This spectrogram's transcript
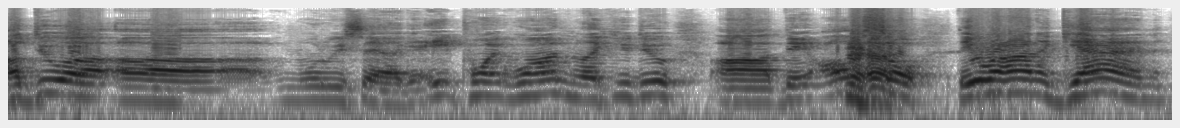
I'll do a uh, what do we say like an eight point one like you do. Uh, they also they were on again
